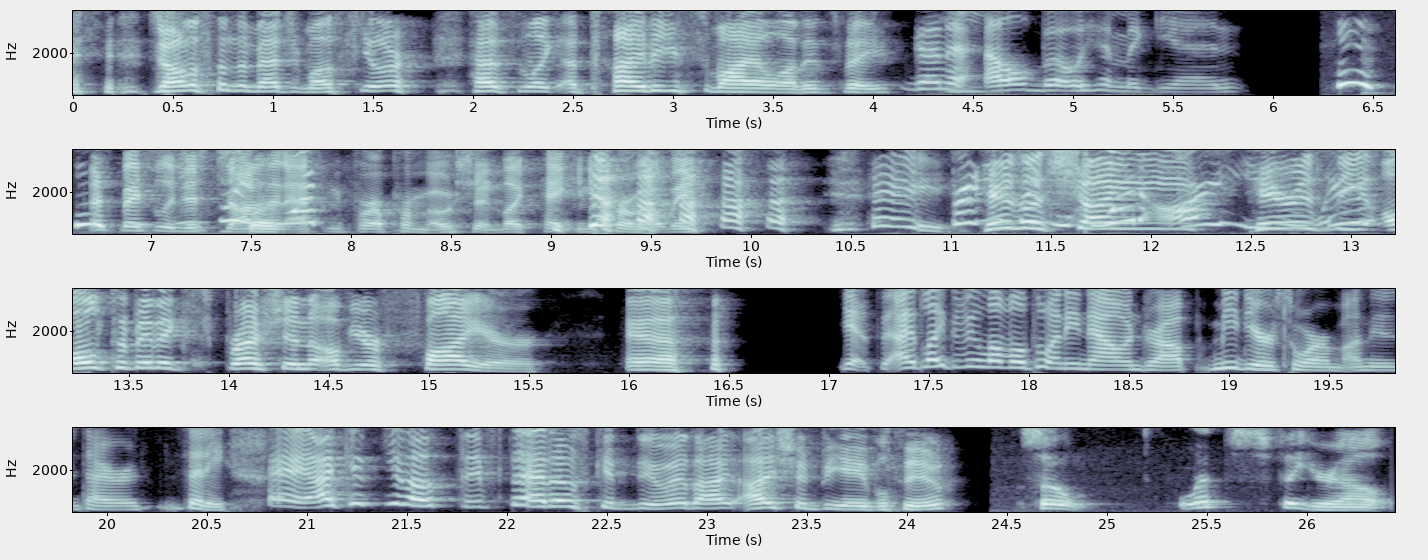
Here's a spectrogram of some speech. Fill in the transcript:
Jonathan the Magimuscular has like a tiny smile on his face. Gonna elbow him again. That's basically just Jonathan asking for a promotion. Like, hey, can you promote me? hey, Brittany, here's a shiny. what are you? Here is the Where- ultimate expression of your fire. Uh, Yes, I'd like to be level 20 now and drop meteor swarm on the entire city. hey, I could, you know, if Thanos can do it, I, I should be able to. So let's figure out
